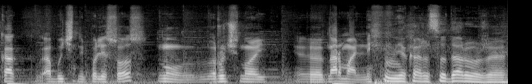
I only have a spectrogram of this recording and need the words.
как обычный пылесос, ну, ручной, э, нормальный. Мне кажется, дороже.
